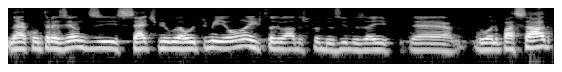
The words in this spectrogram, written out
né, com 307,8 milhões de toneladas produzidas aí, é, no ano passado.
